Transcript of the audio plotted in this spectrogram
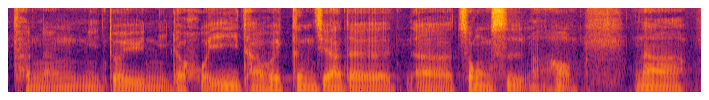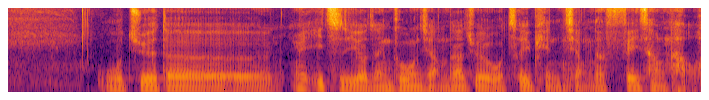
可能你对于你的回忆，它会更加的呃重视嘛，哈，那。我觉得，因为一直有人跟我讲，他觉得我这一篇讲得非常好，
